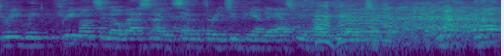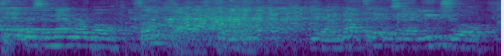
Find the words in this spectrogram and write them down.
three week, three months ago last night at 7:32 p.m. to ask me if I there. Not, not that it was a memorable phone call for me, you know, not that it was an unusual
